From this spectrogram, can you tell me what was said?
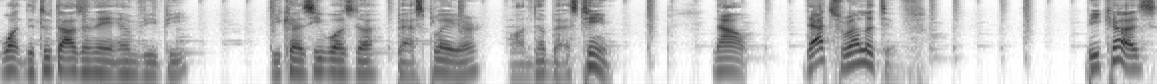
won the 2008 MVP because he was the best player on the best team. Now, that's relative because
